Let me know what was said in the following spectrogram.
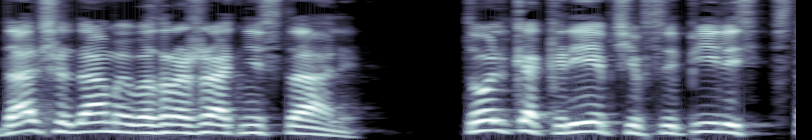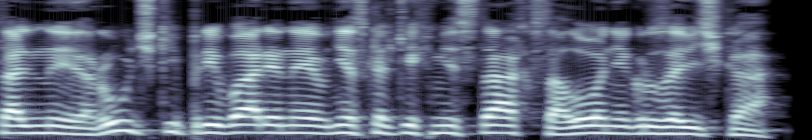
Дальше дамы возражать не стали. Только крепче вцепились в стальные ручки, приваренные в нескольких местах в салоне грузовичка.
